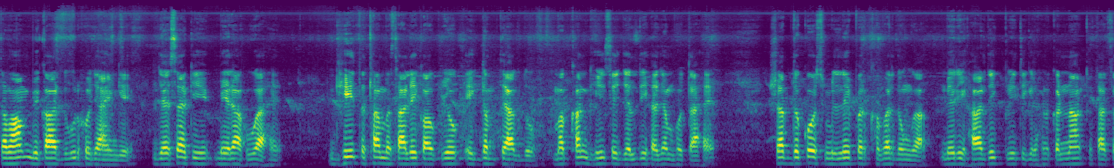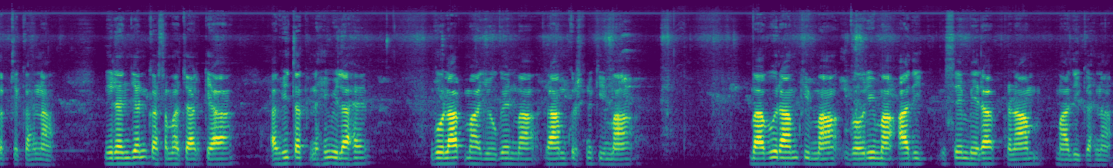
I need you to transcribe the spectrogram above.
तमाम विकार दूर हो जाएँगे, जैसा कि मेरा हुआ है। घी तथा मसाले का उपयोग एकदम त्याग दो। मक्खन घी से जल्दी हजम होता है। शब्द शब्दकोश मिलने पर खबर दूँगा। मेरी हार्दिक प्रीति ग्रहण करना तथा सबसे कहना, निरंजन का समाचार क्या अभी तक नहीं मिला है? गोलाब माँ, योगेन माँ, रामकृष्ण की माँ बाबूराम की माँ, गौरी माँ आदि से मेरा प्रणाम मादी कहना,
